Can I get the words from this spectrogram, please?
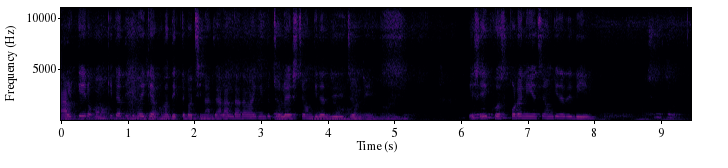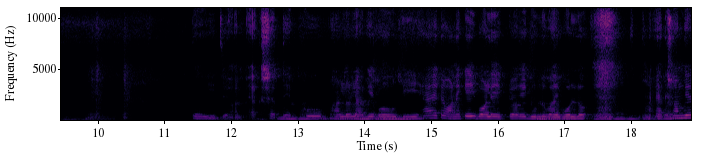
কালকের অঙ্কিতা দিদি ভাইকে এখনও দেখতে পাচ্ছি না। জালাল দাদা ভাই কিন্তু চলে এসছে অঙ্কিতা দিদির জন্যে। এসেই খোঁজ করে নিয়েছে অঙ্কিতা দিদি। দুইজন একসাথে খুব ভালো লাগে বৌদি। হ্যাঁ এটা অনেকেই বলে। একটু আগে গুল্লু ভাই বলল। একসঙ্গে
